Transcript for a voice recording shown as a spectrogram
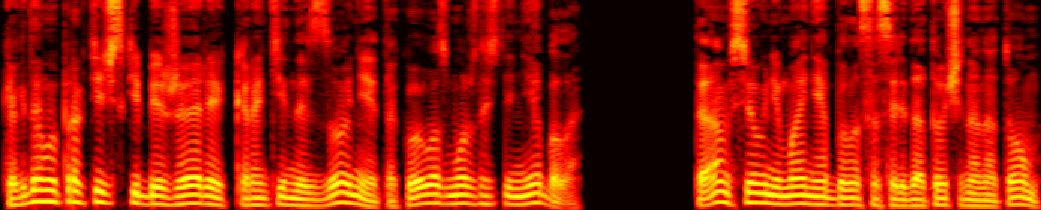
Когда мы практически бежали к карантинной зоне, такой возможности не было. Там все внимание было сосредоточено на том,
